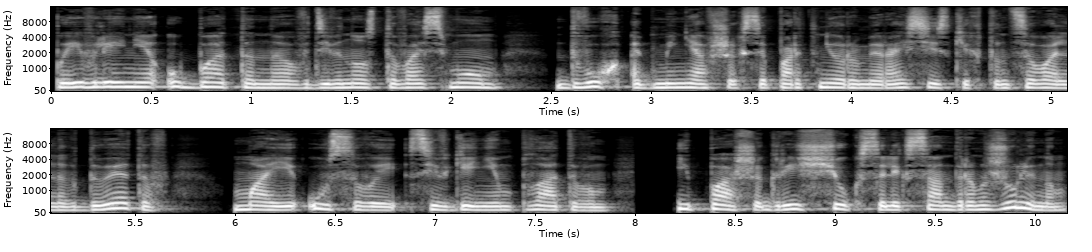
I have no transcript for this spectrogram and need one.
Появление у Баттона в 98-м двух обменявшихся партнерами российских танцевальных дуэтов Майи Усовой с Евгением Платовым и Паша Грищук с Александром Жулиным,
